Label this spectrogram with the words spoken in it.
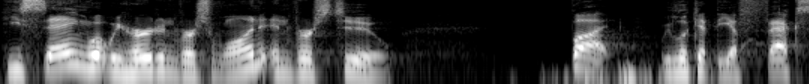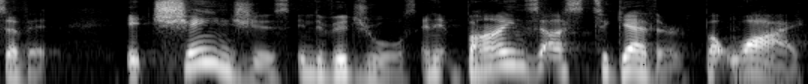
He's saying what we heard in verse 1 and verse 2 but we look at the effects of it. It changes individuals and it binds us together. But why?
